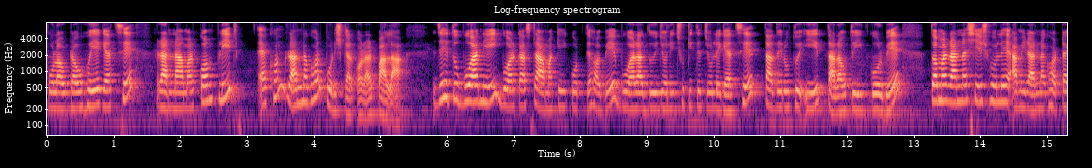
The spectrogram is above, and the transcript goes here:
পোলাওটাও হয়ে গেছে, রান্না আমার কমপ্লিট এখন রান্নাঘর পরিষ্কার করার পালা। যেহেতু বুয়া নেই, বুয়ার কাজটা আমাকেই করতে হবে। বুয়ারা দুইজনই ছুটিতে চলে গেছে, তাদেরও তো ঈদ, তারাও তো ঈদ করবে। তো আমার রান্না শেষ হলে আমি রান্নাঘরটা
